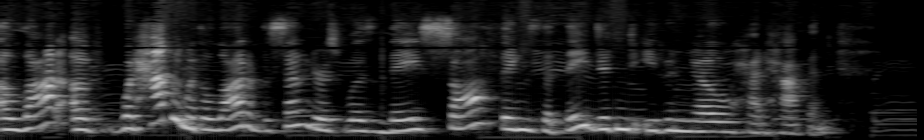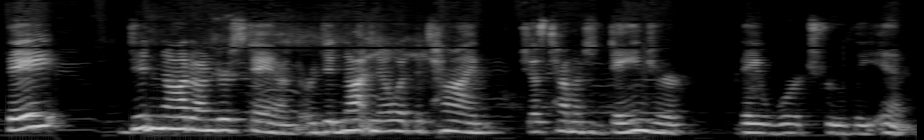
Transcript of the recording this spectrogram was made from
a lot of what happened with a lot of the senators was they saw things that they didn't even know had happened. They did not understand or did not know at the time just how much danger they were truly in.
